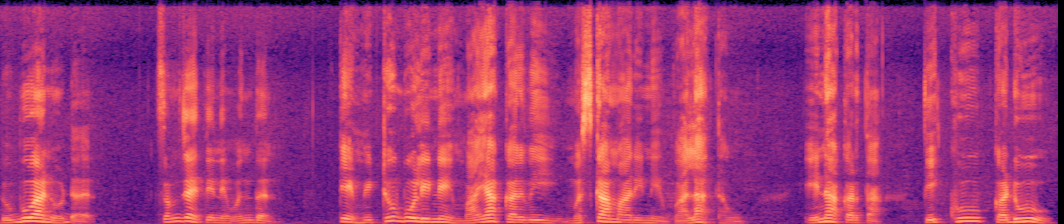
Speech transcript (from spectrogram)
ડૂબવાનો ડર. સમજાય તેને વંદન? કે મીઠું બોલીને માયા કરવી, મસ્કા મારીને વાલા થવું? એના કરતાં તીખું, કડવું,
